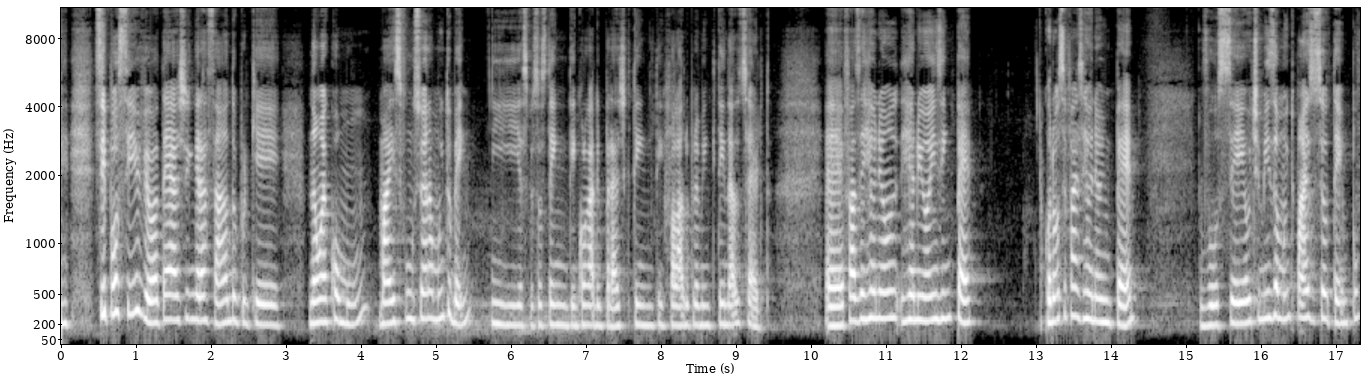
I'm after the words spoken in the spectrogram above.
se possível, até acho engraçado porque não é comum, mas funciona muito bem e as pessoas têm, têm colocado em prática, têm, têm falado para mim que tem dado certo. É fazer reunião, reuniões em pé. Quando você faz reunião em pé, você otimiza muito mais o seu tempo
